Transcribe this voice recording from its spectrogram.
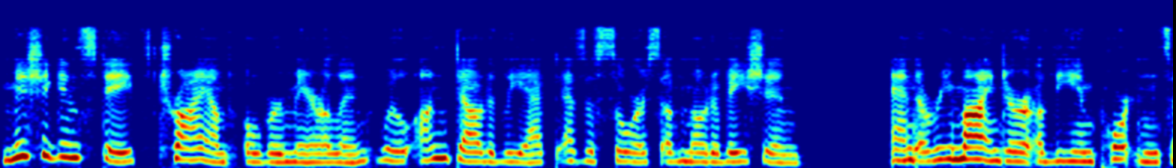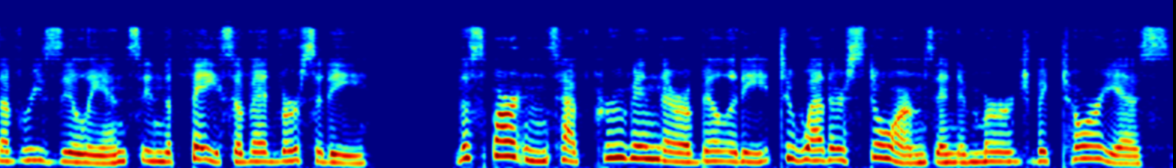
Michigan State's triumph over Maryland will undoubtedly act as a source of motivation and a reminder of the importance of resilience in the face of adversity. The Spartans have proven their ability to weather storms and emerge victorious,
